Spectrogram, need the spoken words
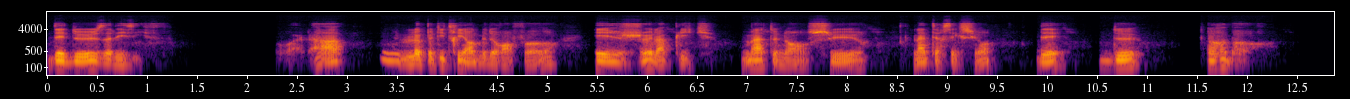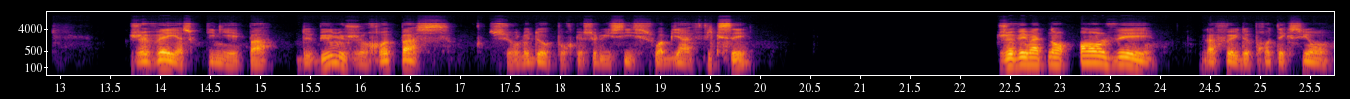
des deux adhésifs. Voilà le petit triangle de renfort et je l'applique maintenant sur l'intersection des deux rebords. Je veille à ce qu'il n'y ait pas de bulle, je repasse sur le dos pour que celui-ci soit bien fixé. Je vais maintenant enlever la feuille de protection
